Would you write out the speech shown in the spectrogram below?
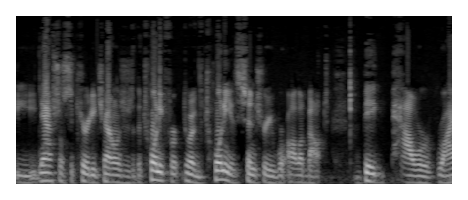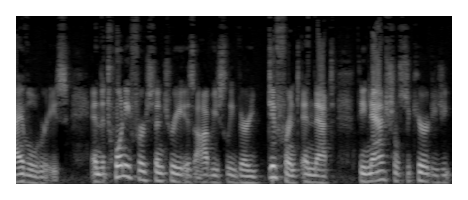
the national security challenges of the 21st, or the 20th century were all about big power rivalries. And the 21st century is obviously very different in that the national security,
